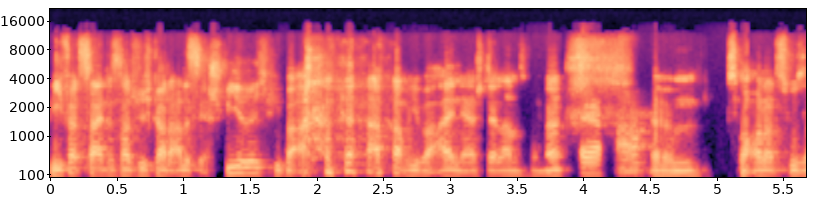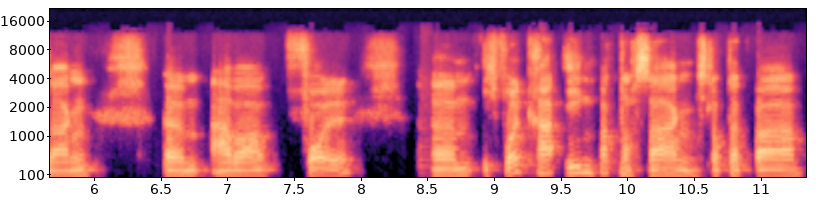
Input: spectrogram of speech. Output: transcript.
Lieferzeit ist natürlich gerade alles sehr schwierig, wie bei, wie bei allen Herstellern. So, ne? ja. ähm, muss man auch dazu sagen. Ähm, aber voll. Ähm, ich wollte gerade irgendwas noch sagen. Ich glaube, das war,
